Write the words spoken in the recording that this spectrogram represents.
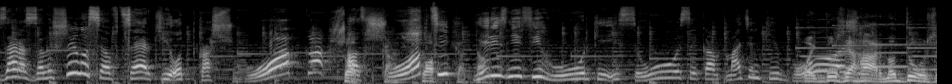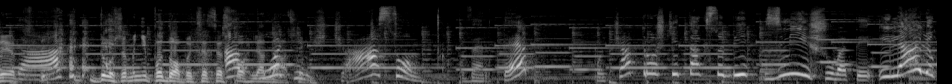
зараз залишилося в церкві от така шопка, а в Шопка, шопці шопка, є так. різні фігурки, Ісусика, матінки Божі. Ой, дуже гарно, дуже. Так. Дуже мені подобається це А споглядати. потім з часом вертеп почав трошки так собі змішувати і ляльок,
